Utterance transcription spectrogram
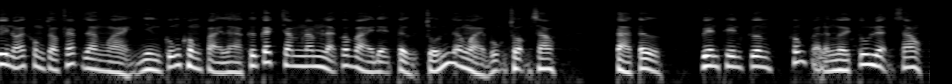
Tuy nói không cho phép ra ngoài, nhưng cũng không phải là cứ cách trăm năm lại có vài đệ tử trốn ra ngoài vụng trộm sao? Tả tử, viên thiên cương không phải là người tu luyện sao?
